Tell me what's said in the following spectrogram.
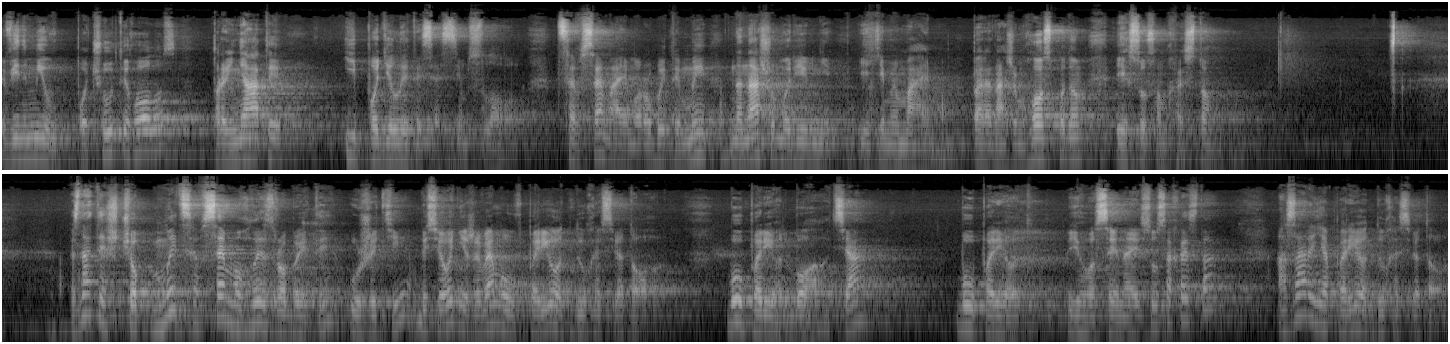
Він міг почути голос, прийняти і поділитися з цим словом. Це все маємо робити ми на нашому рівні, який ми маємо перед нашим Господом Ісусом Христом. Знаєте, щоб ми це все могли зробити у житті, ми сьогодні живемо в період Духа Святого. Був період Бога Отця, був період Його Сина Ісуса Христа, а зараз є період Духа Святого.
